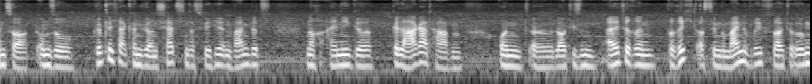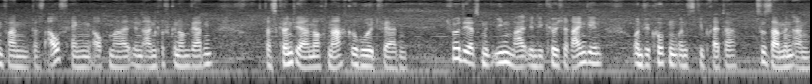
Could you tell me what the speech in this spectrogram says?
entsorgt. Umso glücklicher können wir uns schätzen, dass wir hier in Wandlitz noch einige gelagert haben. Und äh, laut diesem älteren Bericht aus dem Gemeindebrief sollte irgendwann das Aufhängen auch mal in Angriff genommen werden. Das könnte ja noch nachgeholt werden. Ich würde jetzt mit Ihnen mal in die Kirche reingehen und wir gucken uns die Bretter zusammen an.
